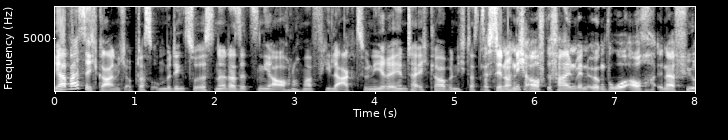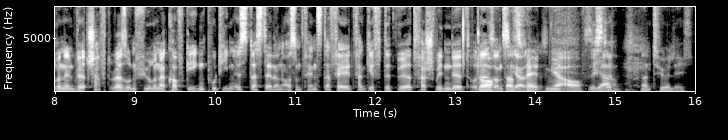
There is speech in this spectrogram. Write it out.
Ja, weiß ich gar nicht, ob das unbedingt so ist. Ne? Da sitzen ja auch noch mal viele Aktionäre hinter. Ich glaube nicht, dass das Ist dir noch nicht aufgefallen, wenn irgendwo auch in der führenden Wirtschaft oder so ein führender Kopf gegen Putin ist, dass der dann aus dem Fenster fällt, vergiftet wird, verschwindet oder Doch, sonst das fällt mir auf. Siehste. Ja, natürlich.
